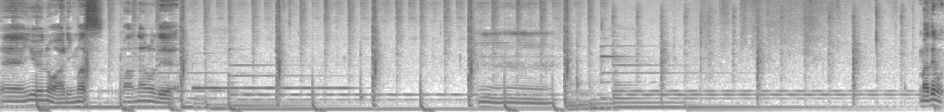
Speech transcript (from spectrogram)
えー、いうのはあります、まあ、なのでうん。まあでも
